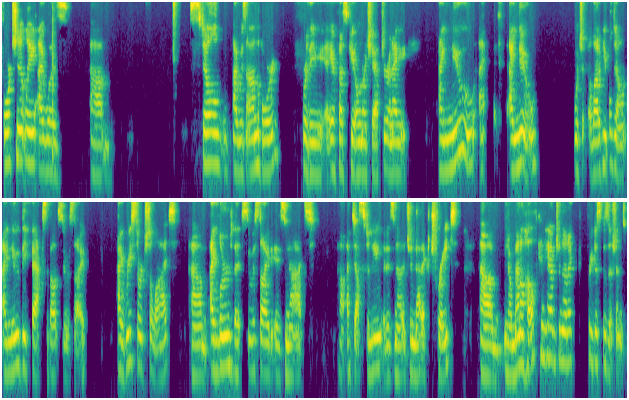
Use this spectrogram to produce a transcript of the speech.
Fortunately, I was um, still, I was on the board for the AFSP Illinois chapter, and I I knew, I, I knew, which a lot of people don't, I knew the facts about suicide. I researched a lot. Um, I learned that suicide is not uh, a destiny, it is not a genetic trait. Um, you know, mental health can have genetic predispositions.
